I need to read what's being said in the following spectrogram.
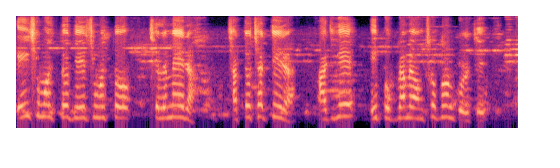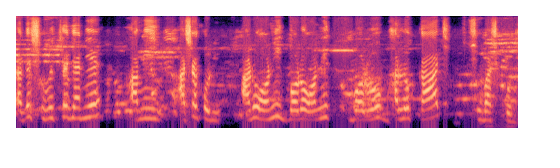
এই সমস্ত, যে সমস্ত ছেলেমেয়েরা, ছাত্রছাত্রীরা আজকে এই প্রোগ্রামে অংশগ্রহণ করেছে, তাদের শুভেচ্ছা জানিয়ে আমি আশা করি আরও অনেক বড় অনেক বড়, ভালো কাজ সুভাষ করি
